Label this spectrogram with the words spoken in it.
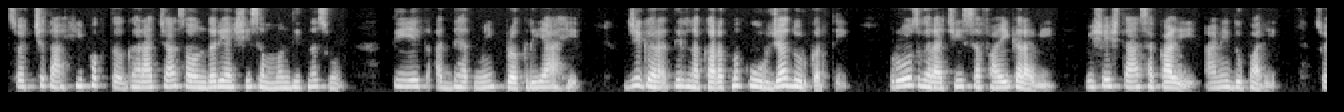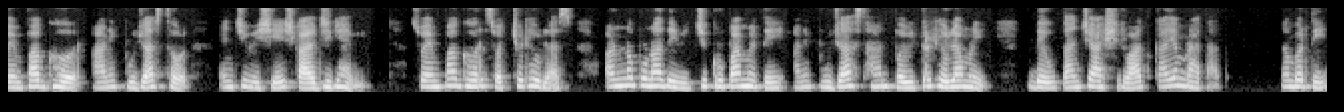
स्वच्छता ही फक्त घराच्या सौंदर्याशी संबंधित नसून ती एक आध्यात्मिक प्रक्रिया आहे जी घरातील नकारात्मक ऊर्जा दूर करते. रोज घराची सफाई करावी विशेषतः सकाळी आणि दुपारी. स्वयंपाकघर आणि पूजास्थळ यांची विशेष काळजी घ्यावी. स्वयंपाकघर स्वच्छ ठेवल्यास अन्नपूर्णा देवीची कृपा मिळते आणि पूजास्थान पवित्र ठेवल्यामुळे देवतांचे आशीर्वाद कायम राहतात. नंबर तीन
